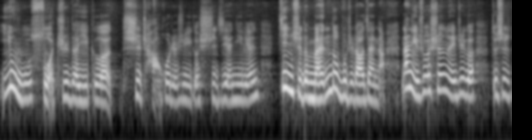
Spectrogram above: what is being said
一无所知的一个市场或者是一个世界，你连。进去的门都不知道在哪儿，那你说，身为这个就是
